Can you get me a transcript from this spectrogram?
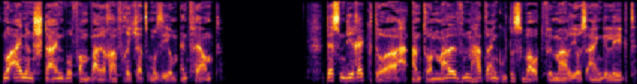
nur einen Steinwurf vom Wallraf-Richards-Museum entfernt. Dessen Direktor, Anton Malven, hatte ein gutes Wort für Marius eingelegt.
